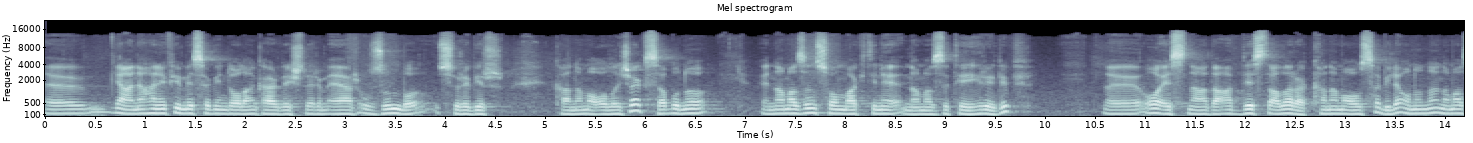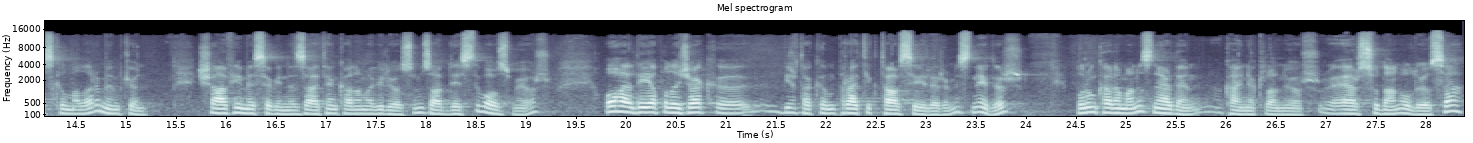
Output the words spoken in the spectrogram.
E, yani Hanefi mezhebinde olan kardeşlerim eğer uzun bu süre bir kanama olacaksa bunu e, namazın son vaktine namazı tehir edip e, o esnada abdest alarak kanama olsa bile onunla namaz kılmaları mümkün. Şafii mezhebinde zaten kanama biliyorsunuz abdesti bozmuyor. O halde yapılacak e, bir takım pratik tavsiyelerimiz nedir? Burun kanamanız nereden kaynaklanıyor? Eğer sudan oluyorsa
